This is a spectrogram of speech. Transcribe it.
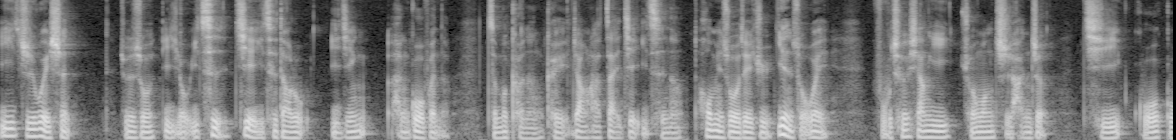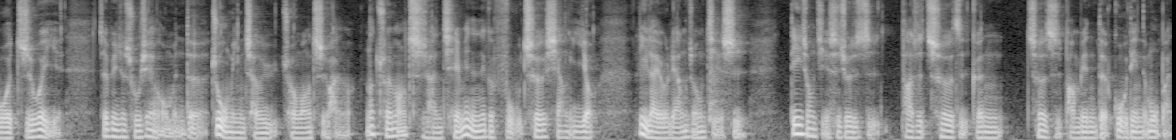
一之未胜，就是说有一次借一次道路已经很过分了。怎么可能可以让他再借一次呢？后面说的这句“燕所谓辅车相依，唇亡齿寒者，其国国之谓也”，这边就出现我们的著名成语“唇亡齿寒”了。那“唇亡齿寒”前面的那个“辅车相依”哦，历来有两种解释。第一种解释就是指它是车子跟车子旁边的固定的木板，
